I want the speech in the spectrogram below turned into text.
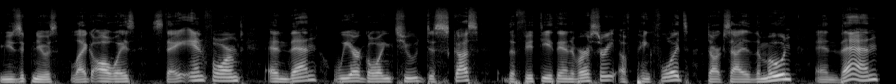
music news like always. Stay informed, and then we are going to discuss the 50th anniversary of Pink Floyd's Dark Side of the Moon, and then.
